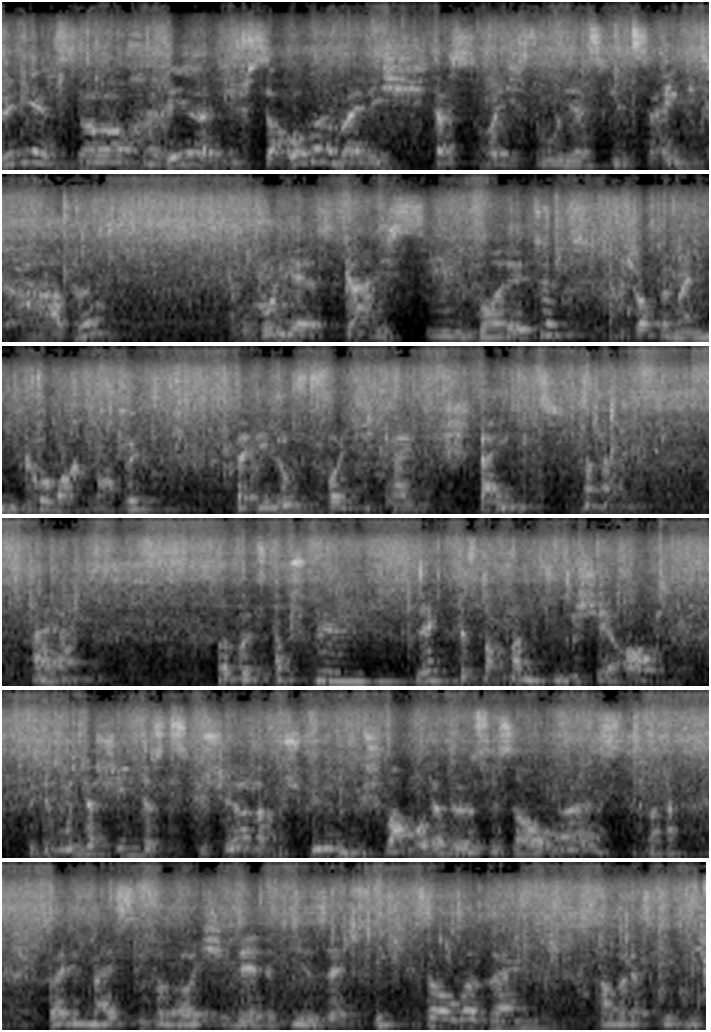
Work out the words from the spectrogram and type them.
Bin jetzt noch relativ sauber, weil ich das euch so jetzt gezeigt habe. Obwohl ihr es gar nicht sehen wolltet. Ich hoffe, mein Mikro macht noch mit weil die Luftfeuchtigkeit steigt. naja, mal kurz abspülen. Ne? Das macht man mit dem Geschirr auch. Mit dem Unterschied, dass das Geschirr nach dem Spülen mit dem Schwamm oder Bürste sauber ist. Bei den meisten von euch werdet ihr selbst nicht sauber sein, aber das geht mich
